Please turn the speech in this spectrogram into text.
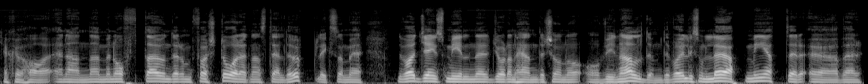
kanske ha en annan men ofta under de första åren när han ställde upp liksom med det var James Milner, Jordan Henderson och, och Wijnaldum. Det var ju liksom löpmeter över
